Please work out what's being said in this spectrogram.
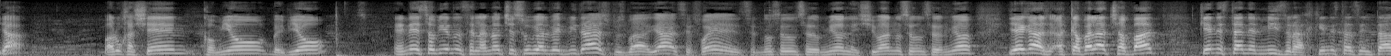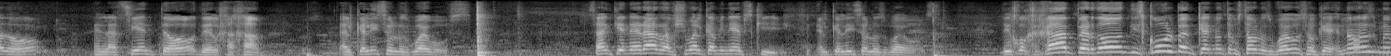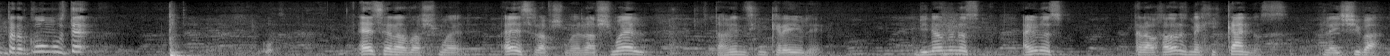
Ya, Baruch Hashem comió, bebió. En eso, viernes en la noche, sube al Bet Midrash, pues va, ya se fue, no sé dónde se durmió, en la Yeshiva, no sé dónde se durmió. Llega a Kabbalah Shabbat, ¿quién está en el Mizrach? ¿Quién está sentado en el asiento del Jajam? El que le hizo los huevos. ¿Saben quién era? Rav Kaminevsky, el que le hizo los huevos. Dijo, Jajam, perdón, disculpen, que no te gustaban los huevos o qué. No, pero ¿cómo usted? Ese era Rav. Es Rav Shmuel. También es increíble. Vinieron unos, hay unos trabajadores mexicanos en la yeshiva.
